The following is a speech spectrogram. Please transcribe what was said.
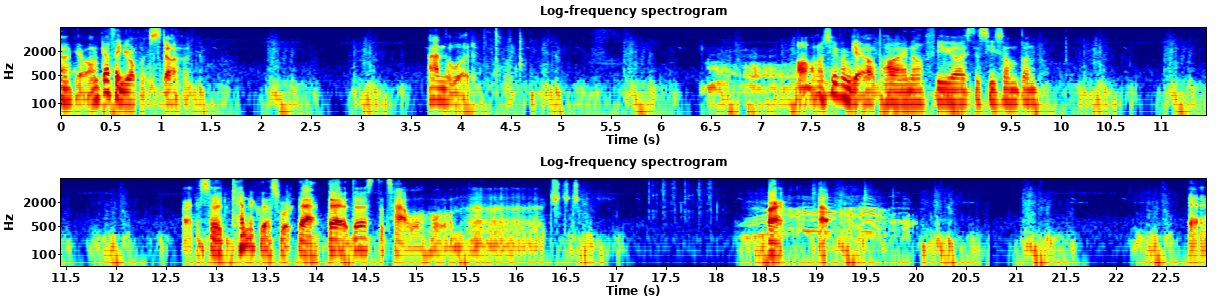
Okay, well, I'm definitely dropping stone and the wood. I want to see if I can get up high enough for you guys to see something. So technically that's where- there, there, there's the tower, hold on. Uh, Alright, up. Yeah.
